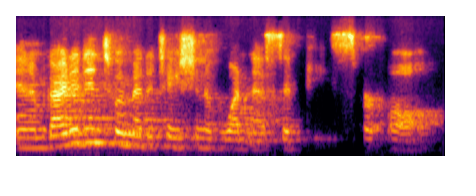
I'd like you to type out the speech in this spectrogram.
And I'm guided into a meditation of oneness and peace for all,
